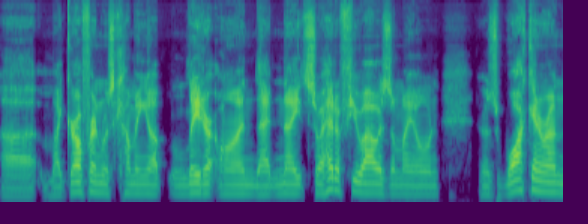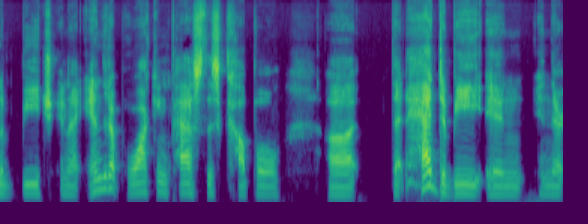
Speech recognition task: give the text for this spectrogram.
Uh, my girlfriend was coming up later on that night, so I had a few hours on my own. I was walking around the beach, and I ended up walking past this couple uh, that had to be in in their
